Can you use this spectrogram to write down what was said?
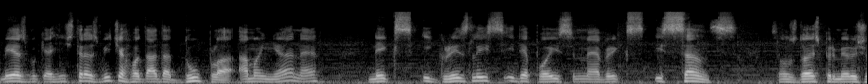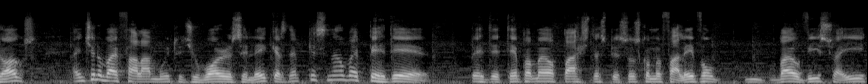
mesmo que a gente transmite a rodada dupla amanhã, né? Knicks e Grizzlies e depois Mavericks e Suns. São os dois primeiros jogos. A gente não vai falar muito de Warriors e Lakers, né? Porque senão vai perder perder tempo. A maior parte das pessoas, como eu falei, vão, vai ouvir isso aí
